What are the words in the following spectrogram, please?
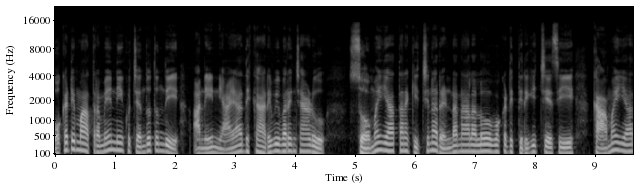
ఒకటి మాత్రమే నీకు చెందుతుంది అని న్యాయాధికారి వివరించాడు. సోమయ్య తనకిచ్చిన రెండనాలలో ఒకటి తిరిగిచ్చేసి కామయ్య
